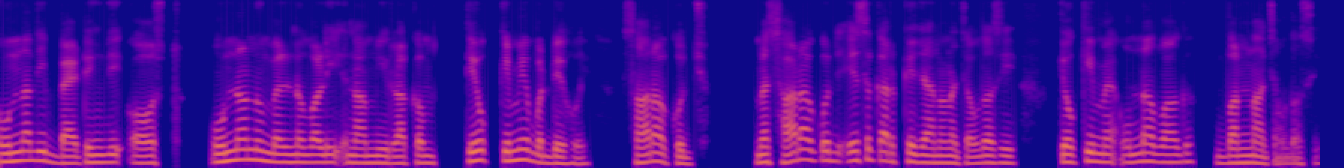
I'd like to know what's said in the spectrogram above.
ਉਹਨਾਂ ਦੀ ਬੈਟਿੰਗ ਦੀ ਔਸਤ, ਉਹਨਾਂ ਨੂੰ ਮਿਲਣ ਵਾਲੀ ਇਨਾਮੀ ਰਕਮ ਤੇ ਉਹ ਕਿਵੇਂ ਵੱਡੇ ਹੋਏ? ਸਾਰਾ ਕੁਝ। ਮੈਂ ਸਾਰਾ ਕੁਝ ਇਸ ਕਰਕੇ ਜਾਣਨਾ ਚਾਹੁੰਦਾ ਸੀ ਕਿਉਂਕਿ ਮੈਂ ਉਹਨਾਂ ਵਾਂਗ ਬਣਨਾ ਚਾਹੁੰਦਾ ਸੀ।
